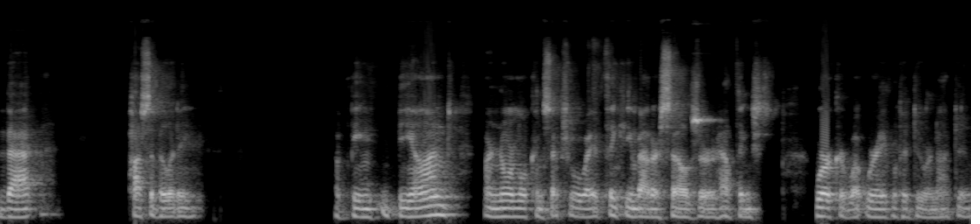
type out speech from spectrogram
that possibility of being beyond our normal conceptual way of thinking about ourselves or how things work or what we're able to do or not do.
